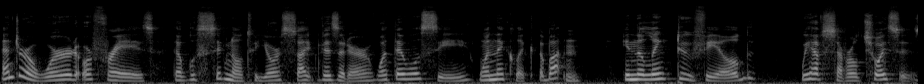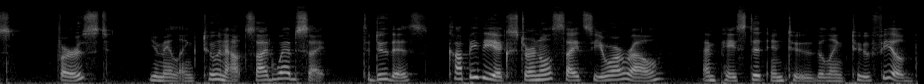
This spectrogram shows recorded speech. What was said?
enter a word or phrase that will signal to your site visitor what they will see when they click the button. In the Link To field, we have several choices. First, you may link to an outside website. To do this, copy the external site's URL and paste it into the Link To field.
